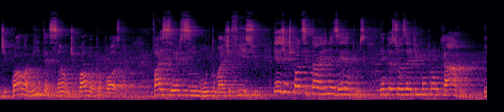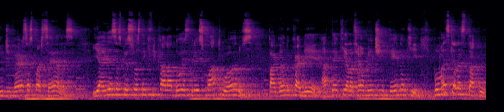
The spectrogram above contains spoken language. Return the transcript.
de qual a minha intenção, de qual o meu propósito, vai ser sim muito mais difícil. E a gente pode citar N exemplos. Tem pessoas aí que compram um carro em diversas parcelas. E aí essas pessoas têm que ficar lá dois, três, quatro anos pagando o carnê até que elas realmente entendam que, por mais que ela está com o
